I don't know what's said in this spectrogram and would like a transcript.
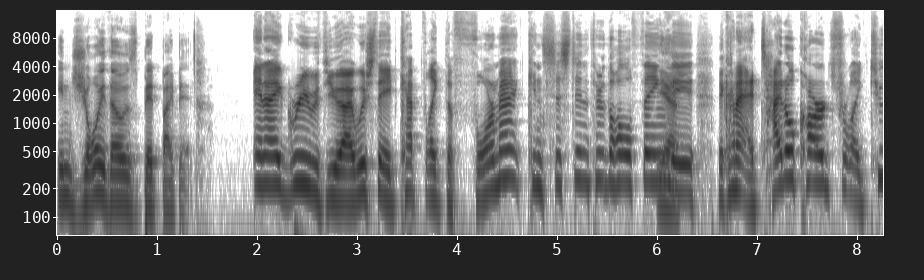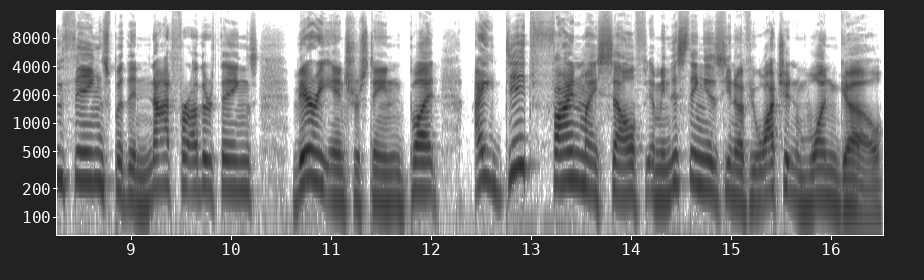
enjoy those bit by bit. And I agree with you. I wish they had kept like the format consistent through the whole thing. Yeah. They they kind of had title cards for like two things, but then not for other things. Very interesting. But I did find myself. I mean, this thing is you know if you watch it in one go,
